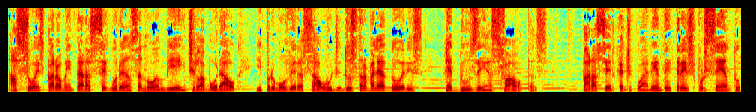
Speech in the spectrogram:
ações para aumentar a segurança no ambiente laboral e promover a saúde dos trabalhadores reduzem as faltas. Para cerca de 43%,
